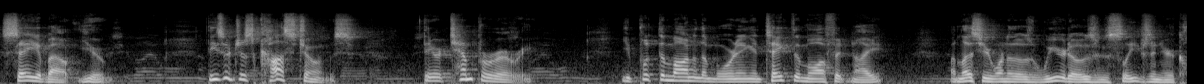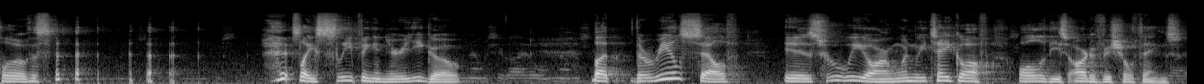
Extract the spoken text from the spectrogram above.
say about you. These are just costumes. They are temporary. You put them on in the morning and take them off at night, unless you're one of those weirdos who sleeps in your clothes. it's like sleeping in your ego. But the real self is who we are when we take off all of these artificial things,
